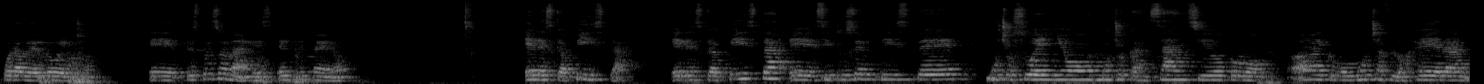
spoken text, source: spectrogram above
por haberlo hecho. Eh, tres personajes. El primero, el escapista. El escapista, eh, si tú sentiste mucho sueño, mucho cansancio, como, ay, como mucha flojera,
